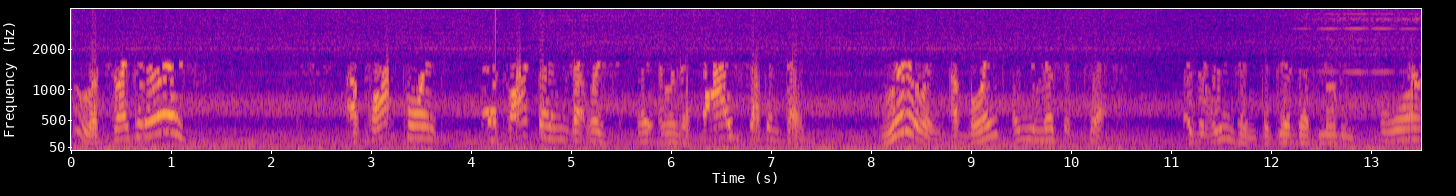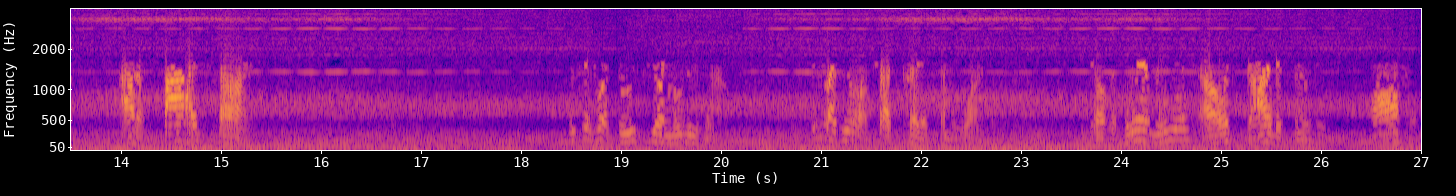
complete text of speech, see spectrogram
Looks like it is. A plot point, a plot thing that was, it, it was a five second thing. Literally, a blink and you miss it kiss is the reason to give this movie four out of five stars. This is what boosts your movies now. This is you want to trust critics, number one over here, Minions, oh, it's garbage movie. Awful.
